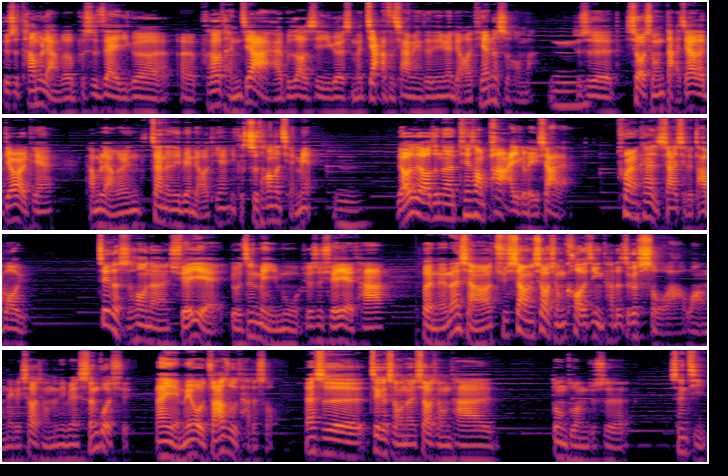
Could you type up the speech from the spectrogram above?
就是他们两个不是在一个呃葡萄藤架，还不知道是一个什么架子下面在那边聊天的时候嘛，嗯，就是孝雄打架的第二天，他们两个人站在那边聊天，一个池塘的前面，嗯聊着聊着呢，天上啪一个雷下来，突然开始下起了大暴雨。这个时候呢，雪野有这么一幕，就是雪野他本能的想要去向孝雄靠近，他的这个手啊往那个孝雄的那边伸过去，但也没有抓住他的手。但是这个时候呢，孝雄他动作呢就是身体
